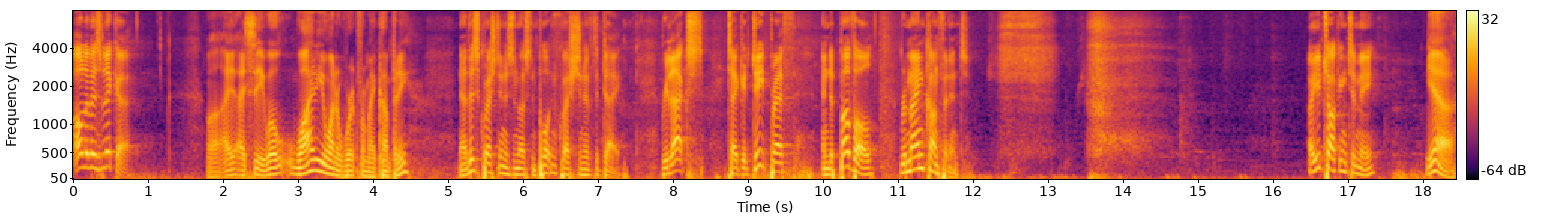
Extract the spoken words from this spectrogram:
all of his liquor. Well, I, I see. Well, why do you want to work for my company? Now, this question is the most important question of the day. Relax, take a deep breath, and above all, remain confident. Are you talking to me? Yeah.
